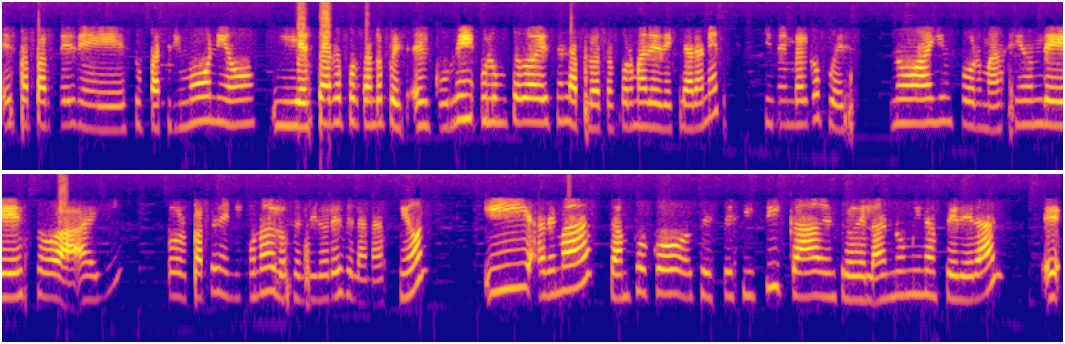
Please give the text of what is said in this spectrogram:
esta parte de su patrimonio y estar reportando pues el currículum, todo eso en la plataforma de Declaranet. Sin embargo, pues no hay información de eso ahí por parte de ninguno de los servidores de la nación y además tampoco se especifica dentro de la nómina federal eh,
